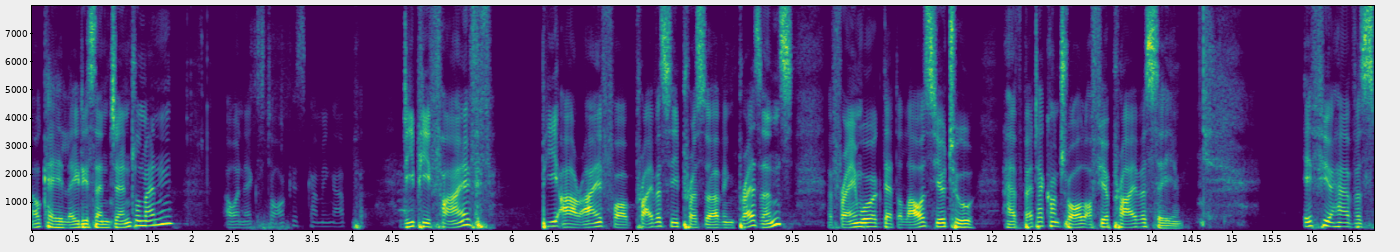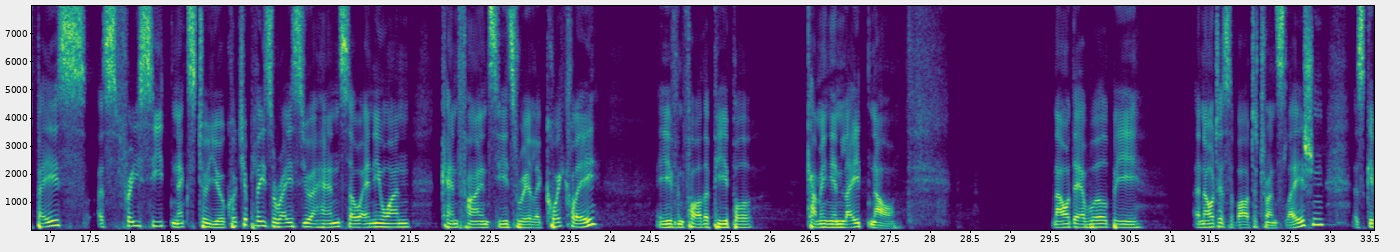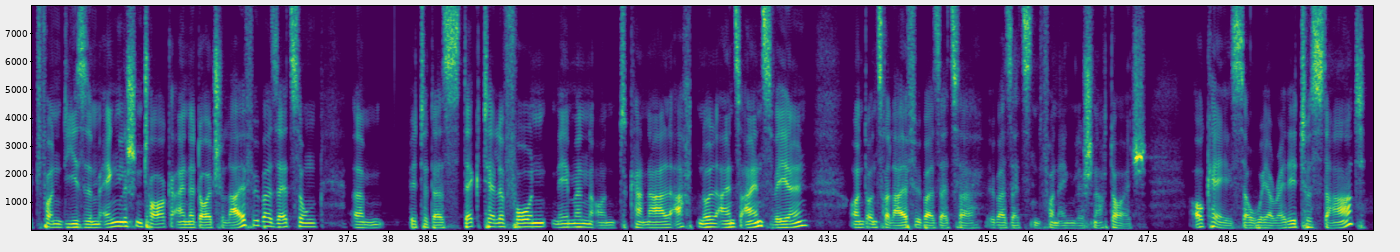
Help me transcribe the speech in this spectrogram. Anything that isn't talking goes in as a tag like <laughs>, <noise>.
Okay, ladies and gentlemen, our next talk is coming up. DP5, PRI for Privacy Preserving Presence, a framework that allows you to have better control of your privacy. If you have a space, a free seat next to you, could you please raise your hand so anyone can find seats really quickly, even for the people coming in late now. Now there will be a notice about the translation. Es gibt von diesem englischen Talk eine deutsche Live-Übersetzung. Ähm, bitte das Decktelefon nehmen und Kanal 8011 wählen und unsere Live-Übersetzer übersetzen von Englisch nach Deutsch. Okay, so we are ready to start.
